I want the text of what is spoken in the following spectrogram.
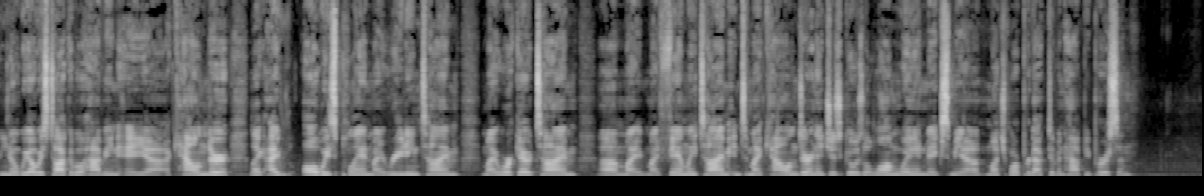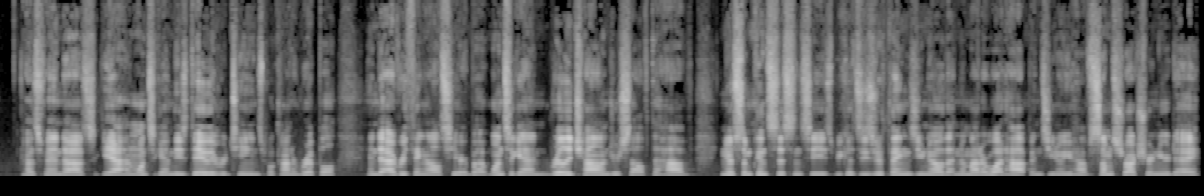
You know, we always talk about having a, uh, a calendar. Like I always plan my reading time, my workout time, uh, my my family time into my calendar, and it just goes a long way and makes me a much more productive and happy person. That's fantastic. Yeah. And once again, these daily routines will kind of ripple into everything else here. But once again, really challenge yourself to have, you know, some consistencies because these are things you know that no matter what happens, you know, you have some structure in your day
